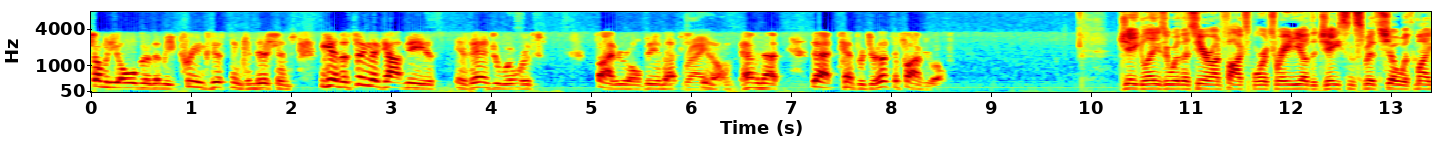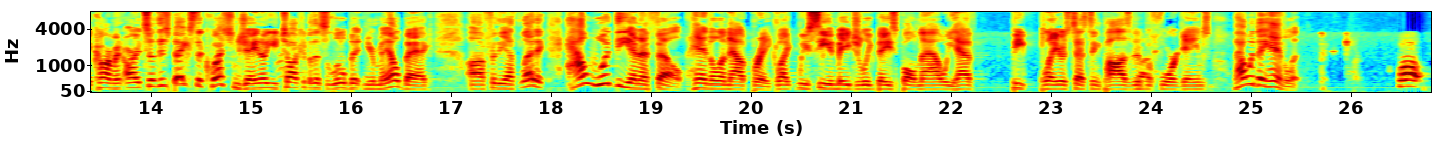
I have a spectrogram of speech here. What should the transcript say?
somebody older than me, pre-existing conditions. Again, the thing that got me is, is Andrew Whitworth's five-year-old being that, right. you know, having that, that temperature. That's a five-year-old. Jay Glazer with us here on Fox Sports Radio, the Jason Smith Show with Mike Harmon. All right, so this begs the question, Jay. I know you talked about this a little bit in your mailbag uh, for the Athletic. How would the NFL handle an outbreak like we see in Major League Baseball now? We have players testing positive before games. How would they handle it? Well,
